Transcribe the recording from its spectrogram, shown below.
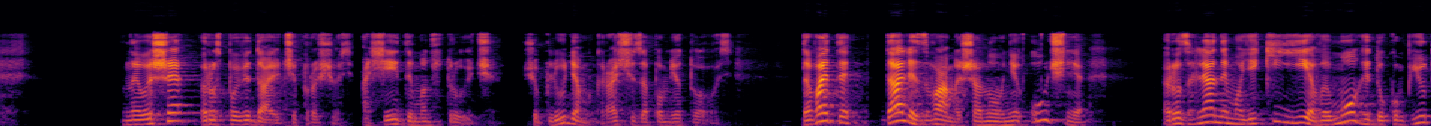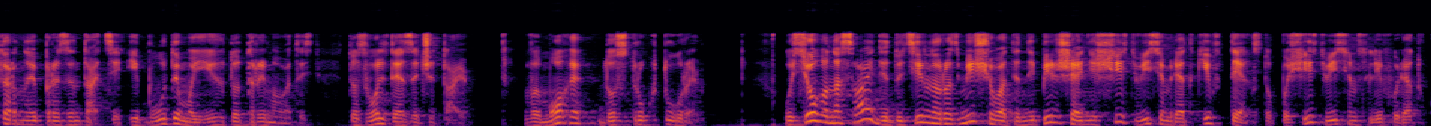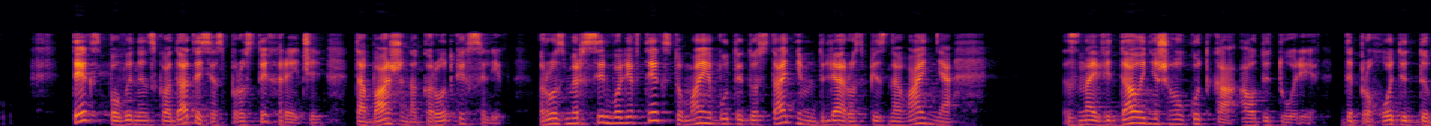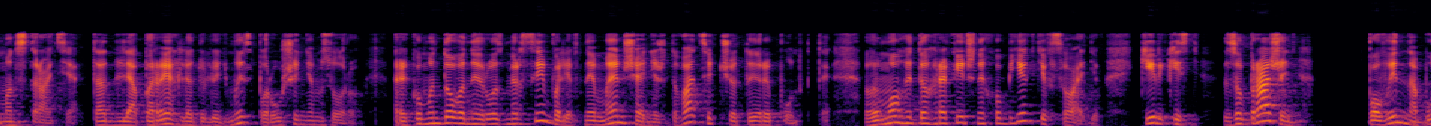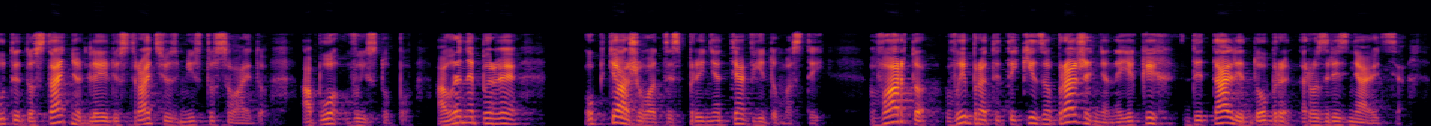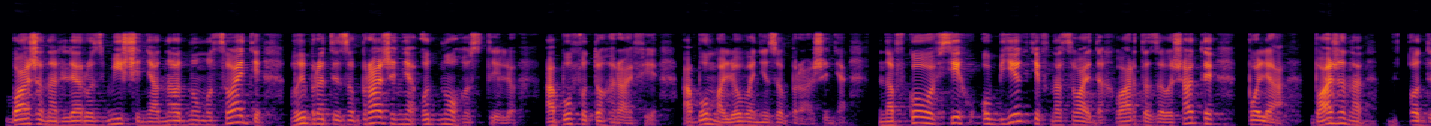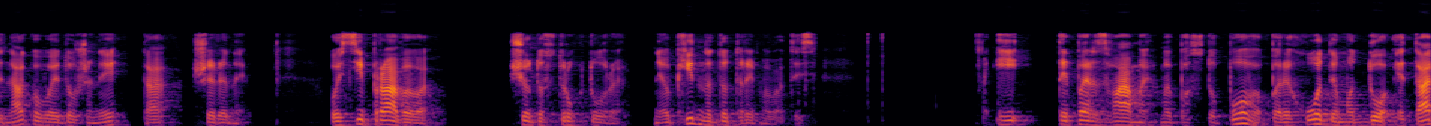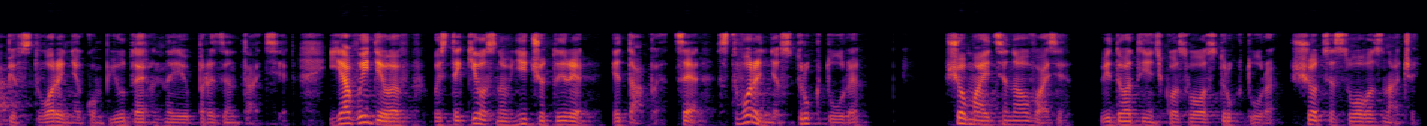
не лише розповідаючи про щось, а ще й демонструючи, щоб людям краще запам'ятовувалось. Давайте далі з вами, шановні учні, розглянемо, які є вимоги до комп'ютерної презентації, і будемо їх дотримуватись. Дозвольте, я зачитаю. Вимоги до структури. Усього на слайді доцільно розміщувати не більше, ніж 6-8 рядків тексту по 6-8 слів у рядку. Текст повинен складатися з простих речень та бажано коротких слів. Розмір символів тексту має бути достатнім для розпізнавання з найвіддаленішого кутка аудиторії, де проходить демонстрація, та для перегляду людьми з порушенням зору. Рекомендований розмір символів не менше, ніж 24 пункти. Вимоги до графічних об'єктів слайдів. Кількість зображень повинна бути достатньо для ілюстрації змісту слайду або виступу, але не переобтяжувати сприйняття відомостей. Варто вибрати такі зображення, на яких деталі добре розрізняються. Бажано для розміщення на одному слайді вибрати зображення одного стилю, або фотографії, або мальовані зображення. Навколо всіх об'єктів на слайдах варто залишати поля, бажано одинакової довжини та ширини. Ось ці правила щодо структури необхідно дотримуватись. І тепер з вами ми поступово переходимо до етапів створення комп'ютерної презентації. Я виділив ось такі основні чотири етапи: це створення структури. Що мається на увазі від латинського слова структура? Що це слово значить?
